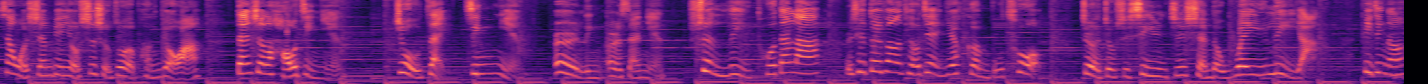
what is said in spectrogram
像我身边有射手座的朋友啊，单身了好几年，就在今年二零二三年顺利脱单啦，而且对方的条件也很不错。这就是幸运之神的威力呀！毕竟呢，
